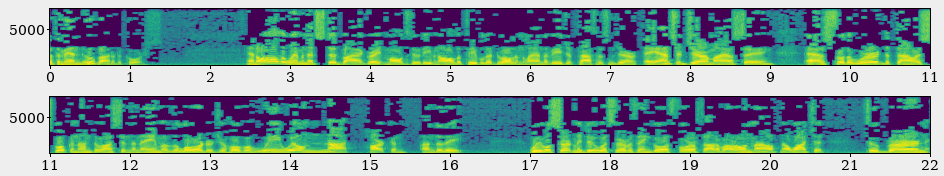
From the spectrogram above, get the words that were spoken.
But the men knew about it, of course. And all the women that stood by, a great multitude, even all the people that dwelt in the land of Egypt, Pathros, and Jeremiah, they answered Jeremiah, saying, As for the word that thou hast spoken unto us in the name of the Lord or Jehovah, we will not hearken unto thee. We will certainly do whatsoever thing goeth forth out of our own mouth. Now watch it. To burn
